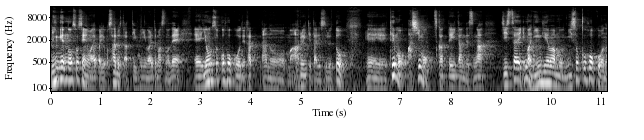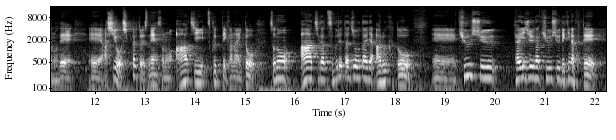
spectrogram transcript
人間の祖先はやっぱり猿だっていうふうに言われてますので、えー四足歩行でたあの、まあ、歩いてたりすると、えー手も足も使っていたんですが実際今人間はもう二足歩行なので、えー足をしっかりとですねそのアーチ作っていかないとそのアーチが潰れた状態で歩くと、え吸収体重が吸収できなくて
